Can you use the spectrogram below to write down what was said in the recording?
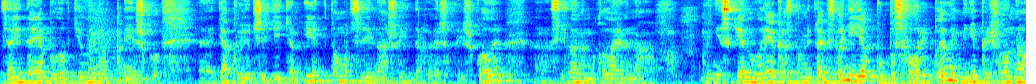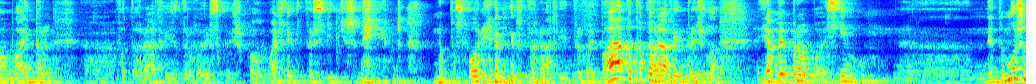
ця ідея була втілена в книжку, е, дякуючи дітям і в тому числі нашої Драговецької школи. Е, Світлана Миколаївна мені скинула. Я якраз пам'ятаю, сьогодні я по Босфорі плив, і мені прийшло на вайбер фотографії з Драговецької школи. Бачите, тепер світ тишини. На Босфорі мені фотографії приходять. Багато фотографій прийшло. Я вибрав сім е, не тому, що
